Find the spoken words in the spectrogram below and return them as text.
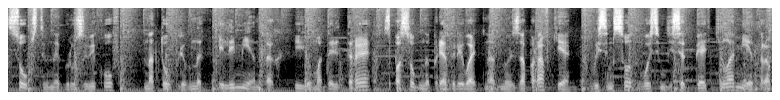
собственных грузовиков на топливных элементах. Ее модель ТРЭ способна преодолевать на одной заправке 885 километров,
